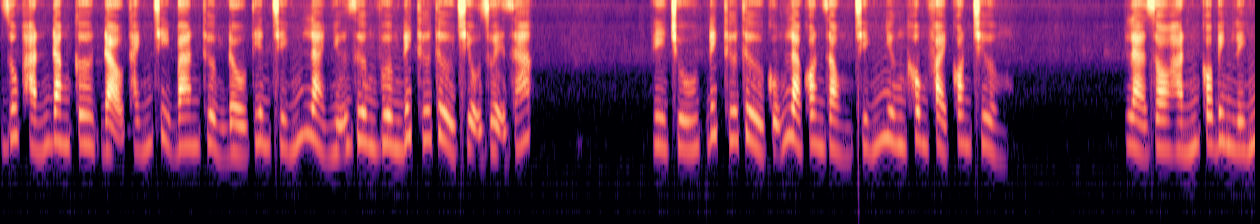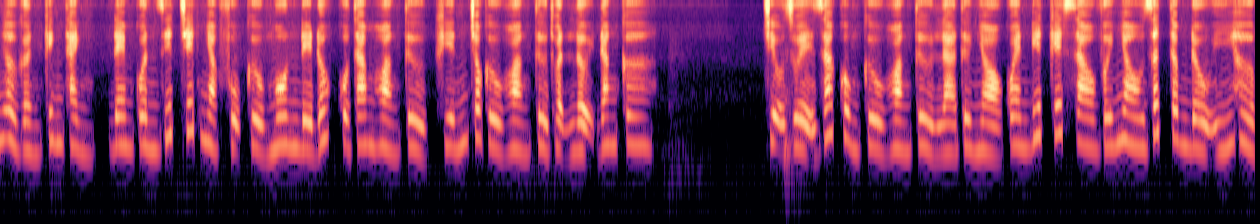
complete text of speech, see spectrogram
giúp hắn đăng cơ, đạo thánh chỉ ban thưởng đầu tiên chính là Nhữ Dương Vương đích thứ tử Triệu Duệ Giác. Ghi chú, đích thứ tử cũng là con dòng chính nhưng không phải con trưởng. Là do hắn có binh lính ở gần kinh thành, đem quân giết chết nhạc phụ cửu môn đề đốc của tam hoàng tử, khiến cho cửu hoàng tử thuận lợi đăng cơ. Triệu Duệ giác cùng cửu hoàng tử là từ nhỏ quen biết kết giao với nhau rất tâm đầu ý hợp.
